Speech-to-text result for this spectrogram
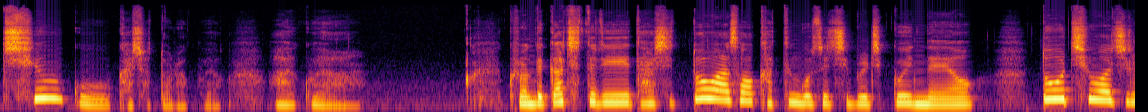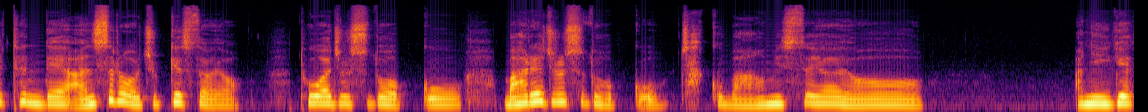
치우고 가셨더라고요. 아이고야. 그런데 까치들이 다시 또 와서 같은 곳에 집을 짓고 있네요. 또 치워질 텐데 안쓰러워 죽겠어요. 도와줄 수도 없고 말해줄 수도 없고 자꾸 마음이 쓰여요. 아니 이게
